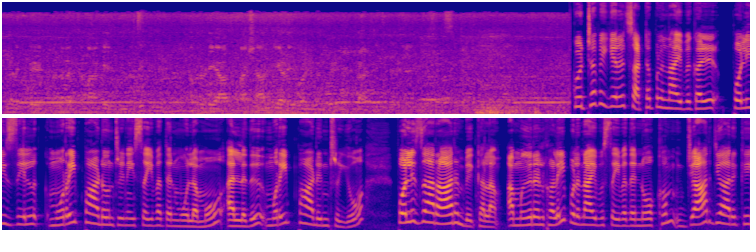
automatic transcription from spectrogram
எங்களுக்கு அவருடைய ஆத்மா சாந்தி அடைய வேண்டும் என்று பிரார்த்திக்கிறேன். குற்றவியல் சட்டப்புலனாய்வுகள் போலீஸில் முறைப்பாடொன்றினை செய்வதன் மூலமோ அல்லது முறைப்பாடின்றியோ போலீசார் ஆரம்பிக்கலாம். அம்மீறல்களை புலனாய்வு செய்வதன் நோக்கம் ஜார் யாருக்கு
